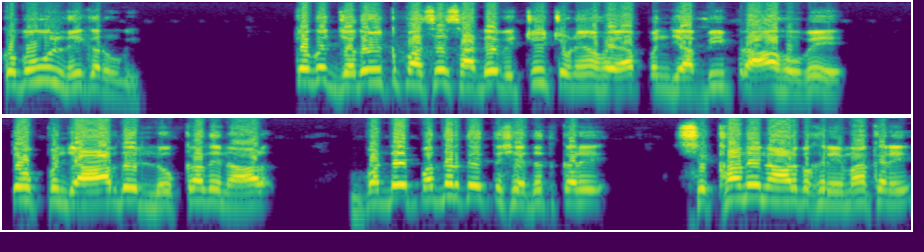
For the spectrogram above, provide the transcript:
ਕਬੂਲ ਨਹੀਂ ਕਰੂਗੀ। ਕਿਉਂਕਿ ਜਦੋਂ ਇੱਕ ਪਾਸੇ ਸਾਡੇ ਵਿੱਚੋਂ ਹੀ ਚੁਣਿਆ ਹੋਇਆ ਪੰਜਾਬੀ ਭਰਾ ਹੋਵੇ ਤੇ ਉਹ ਪੰਜਾਬ ਦੇ ਲੋਕਾਂ ਦੇ ਨਾਲ ਵੱਡੇ ਪੱਧਰ ਤੇ ਤਸ਼ੱਦਦ ਕਰੇ, ਸਿੱਖਾਂ ਦੇ ਨਾਲ ਬਖਰੇਵਾ ਕਰੇ।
